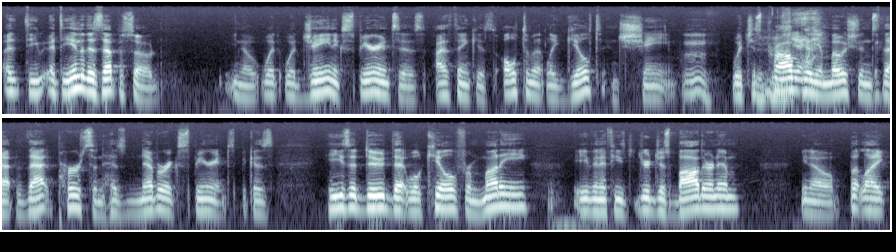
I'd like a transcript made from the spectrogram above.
at the at the end of this episode, you know what what Jayne experiences, I think, is ultimately guilt and shame, mm. which is mm-hmm. probably Yeah. emotions that that person has never experienced because he's a dude that will kill for money, even if he's you're just bothering him, you know. But like,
